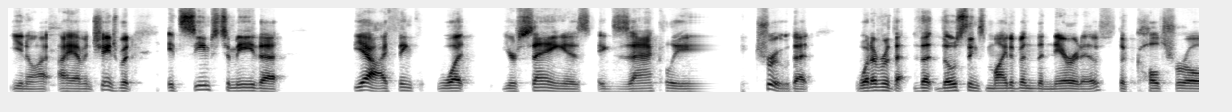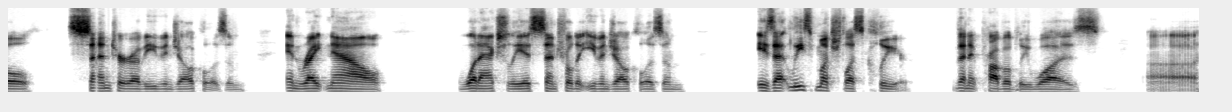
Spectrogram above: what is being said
you know, I, I haven't changed, but it seems to me that yeah, I think what you're saying is exactly true that whatever that, that those things might have been the narrative, the cultural center of evangelicalism. And right now, what actually is central to evangelicalism is at least much less clear than it probably was uh,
